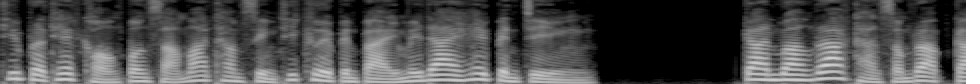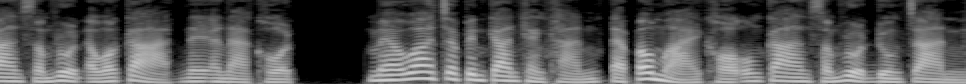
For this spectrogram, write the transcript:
ที่ประเทศของตนสามารถทำสิ่งที่เคยเป็นไปไม่ได้ให้เป็นจริง การวางรากฐานสำหรับการสำรวจอวกาศในอนาคต แม้ว่าจะเป็นการแข่งขัน แต่เป้าหมายขององค์การสำรวจดวงจันทร์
